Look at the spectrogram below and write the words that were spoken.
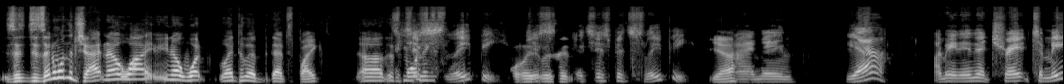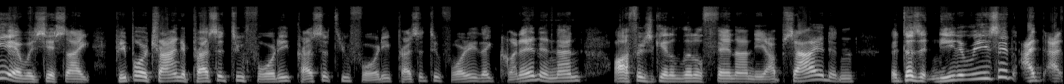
does, does anyone in the chat know why you know what led to the, that spike uh, this it's morning? sleepy. Just, it? It's just been sleepy. Yeah, I mean, yeah. I mean, in a trade, to me, it was just like people are trying to press it to 40, press it to 40, press it to 40. They couldn't. And then offers get a little thin on the upside. And It doesn't need a reason. I, I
